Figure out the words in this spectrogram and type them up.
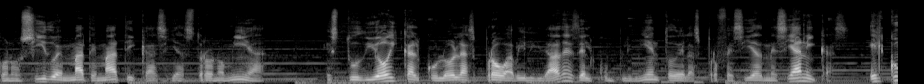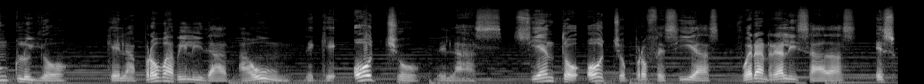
conocido en matemáticas y astronomía, estudió y calculó las probabilidades del cumplimiento de las profecías mesiánicas. Él concluyó que la probabilidad aún de que 8 de las 108 profecías fueran realizadas es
